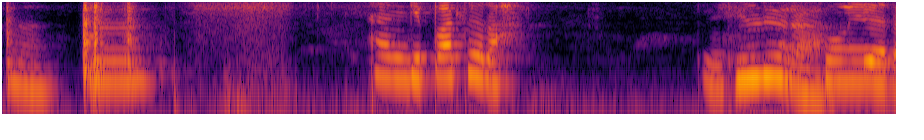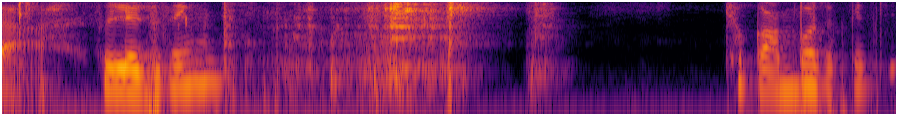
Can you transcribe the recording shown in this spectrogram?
하나, 둘. 한 개 빠져라. 돌려라. 돌려라. 돌려주세요. 저거 안 빠졌겠지?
